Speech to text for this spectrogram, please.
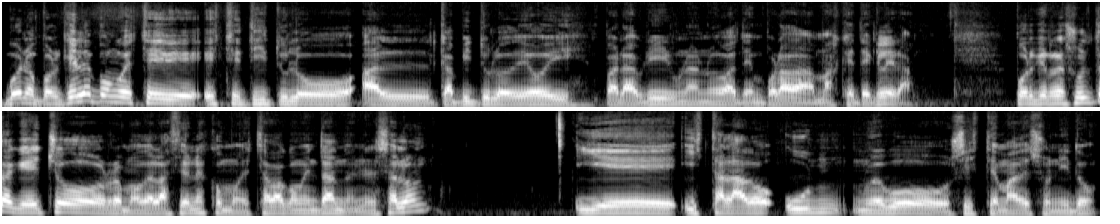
Bueno, ¿por qué le pongo este, este título al capítulo de hoy para abrir una nueva temporada más que teclera? Porque resulta que he hecho remodelaciones, como estaba comentando, en el salón y he instalado un nuevo sistema de sonido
